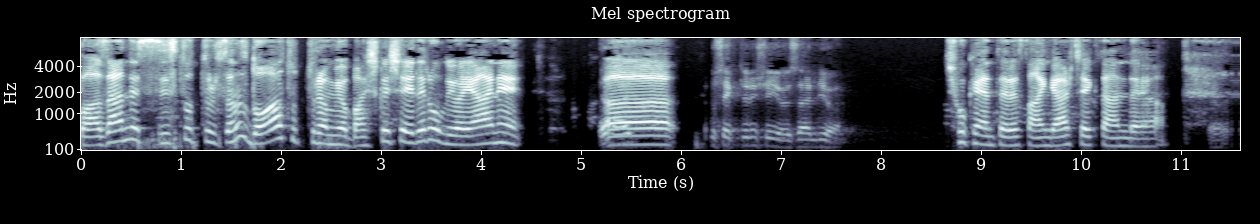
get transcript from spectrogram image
bazen de siz tuttursanız doğa tutturamıyor. Başka şeyler oluyor. Yani o, ee, bu sektörün şeyi özelliği o. Çok enteresan gerçekten de ya. Evet.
